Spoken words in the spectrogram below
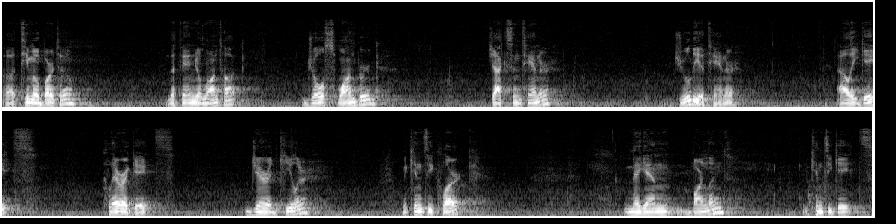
uh, Timo Barto, Nathaniel Lontock, Joel Swanberg, Jackson Tanner, Julia Tanner, Allie Gates, Clara Gates, Jared Keeler, Mackenzie Clark, Megan Barnland, Mackenzie Gates.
